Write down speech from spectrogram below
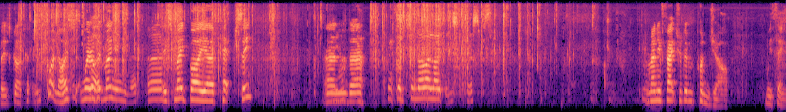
but it's got it's quite nice. It's Where is it made? it. Uh, It's made by uh, Pepsi, and uh, pretty good to know. I like these crisps. Manufactured in Punjab. We think.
